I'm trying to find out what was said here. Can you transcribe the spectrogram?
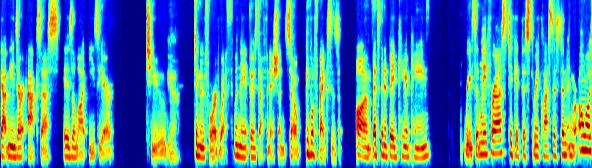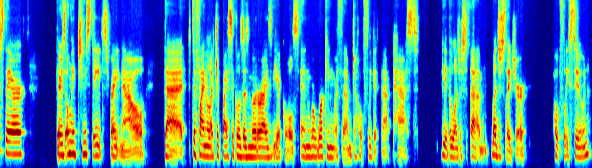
that means our access is a lot easier to Yeah. to move forward with when they those definitions. So people for bikes is um that's been a big campaign recently for us to get this three class system and we're almost there. There's only two states right now that define electric bicycles as motorized vehicles and we're working with them to hopefully get that passed via the legis- um, legislature hopefully soon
